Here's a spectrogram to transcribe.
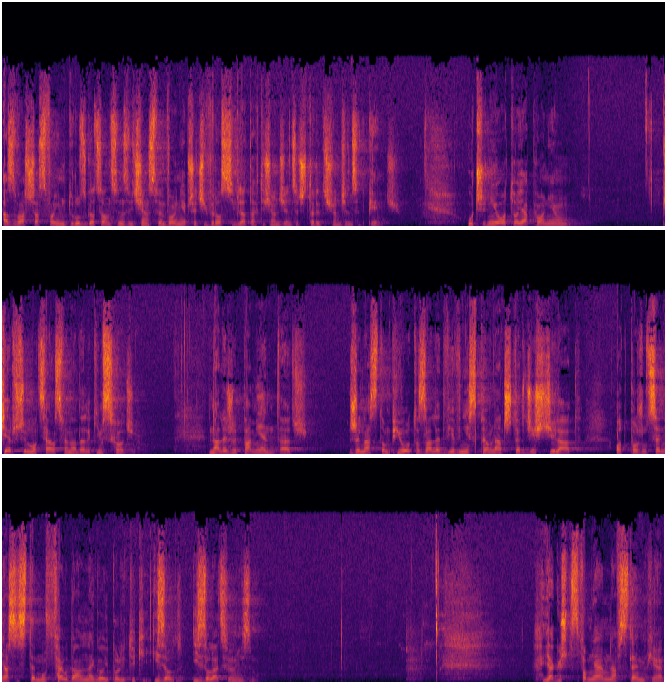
a zwłaszcza swoim druzgocącym zwycięstwem w wojnie przeciw Rosji w latach 1904-1905. Uczyniło to Japonię pierwszym mocarstwem na Dalekim Wschodzie. Należy pamiętać, że nastąpiło to zaledwie w niespełna 40 lat od porzucenia systemu feudalnego i polityki izolacjonizmu. Jak już wspomniałem na wstępie,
